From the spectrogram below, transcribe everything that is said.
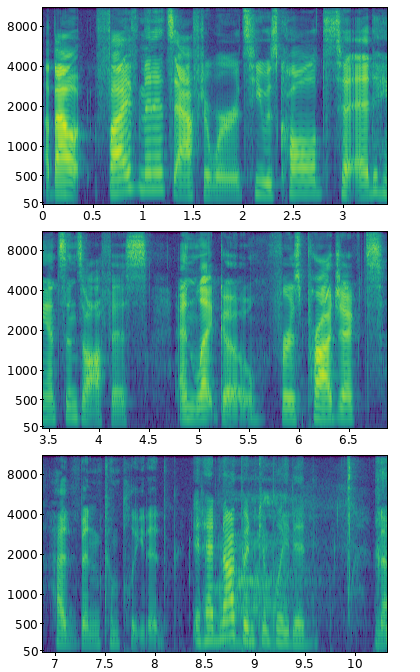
About five minutes afterwards, he was called to Ed Hansen's office and let go, for his projects had been completed. It had not been ah. completed. No,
